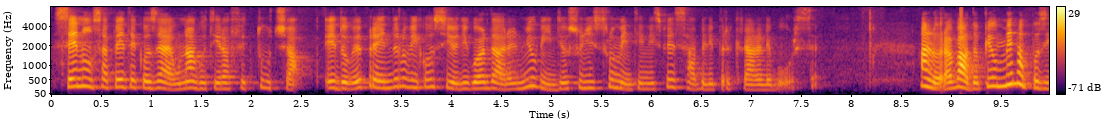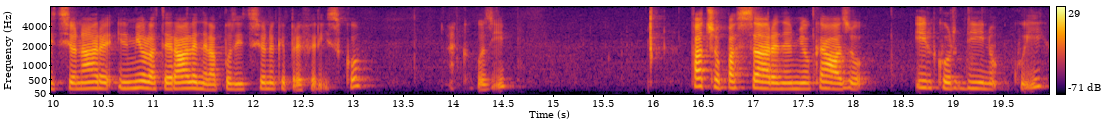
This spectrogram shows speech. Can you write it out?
Se non sapete cos'è un ago tirafettuccia e dove prenderlo, vi consiglio di guardare il mio video sugli strumenti indispensabili per creare le borse. Allora vado più o meno a posizionare il mio laterale nella posizione che preferisco, così. Faccio passare nel mio caso il cordino qui,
